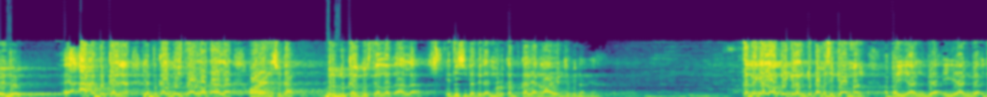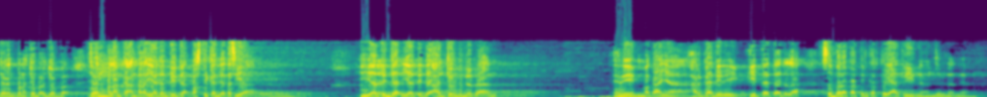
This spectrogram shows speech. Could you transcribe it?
Itu. Eh, apa bekalnya? Ya bekal Gusti Allah Taala. Orang yang sudah berbekal Gusti Allah Taala itu sudah tidak memerlukan bekal yang lain sebenarnya. Tapi kalau pikiran kita masih gampang, apa iya enggak, iya enggak, jangan pernah coba-coba. Jangan melangkah antara iya dan tidak, pastikan di atas iya. Iya tidak, iya tidak, hancur beneran. Ini makanya harga diri kita itu adalah seberapa tingkat keyakinan sebenarnya.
